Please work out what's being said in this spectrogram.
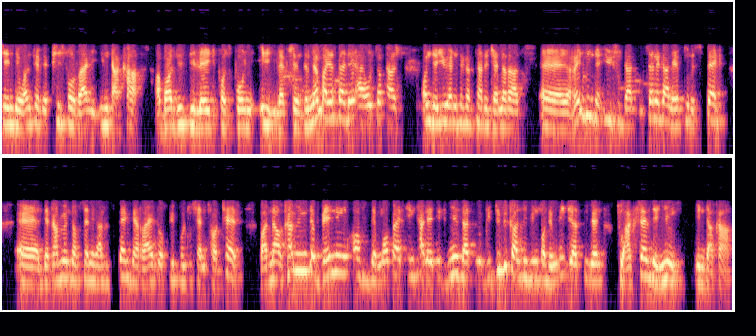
saying they want to have a peaceful rally in Dakar about this delayed, postponed elections. Remember yesterday I also touched on the UN Secretary General uh, raising the issue that Senegal have to respect uh, the government of Senegal respect the right of people to send protest. But now coming the banning of the mobile internet, it means that it will be difficult even for the media even to access the news in Dakar.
